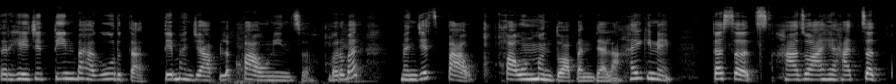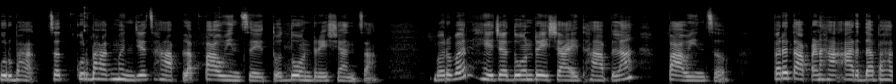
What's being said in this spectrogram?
तर हे जे तीन भाग उरतात ते म्हणजे आपलं पाऊण इंच. बरोबर? म्हणजेच पाव. पाऊण म्हणतो आपण त्याला. आहे की नाही? तसंच हा जो आहे हा चतकुर भाग. चतकुर भाग म्हणजेच हा आपला पाव इंच येतो दोन रेषांचा. बरोबर? हे ज्या दोन रेषा आहेत हा आपला पाव इंच परत आपण हा अर्धा भाग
